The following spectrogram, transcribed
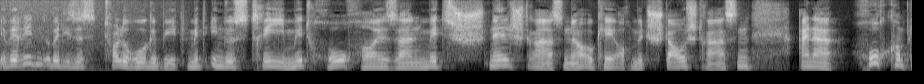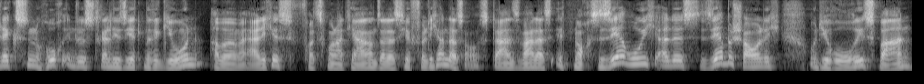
Ja, wir reden über dieses tolle Ruhrgebiet mit Industrie, mit Hochhäusern, mit Schnellstraßen, ja, okay, auch mit Staustraßen, einer hochkomplexen, hochindustrialisierten Region. Aber wenn man ehrlich ist, vor 200 Jahren sah das hier völlig anders aus. Da war das noch sehr ruhig alles, sehr beschaulich und die Ruris waren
